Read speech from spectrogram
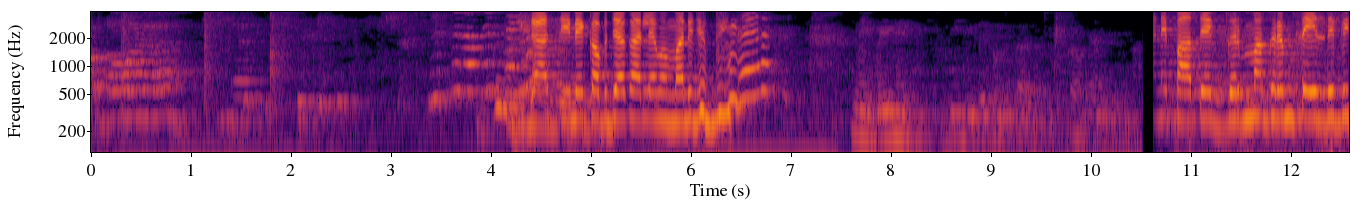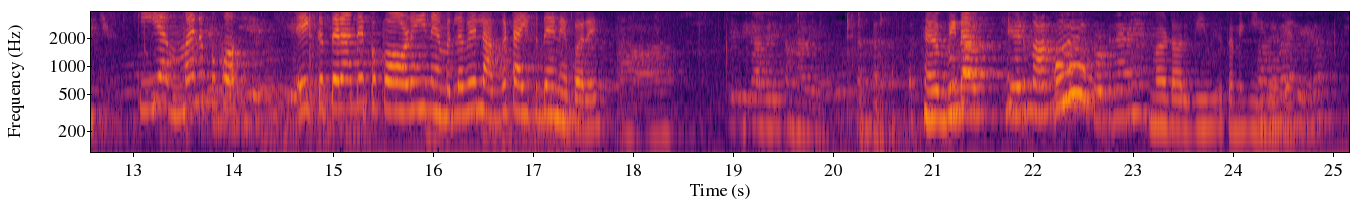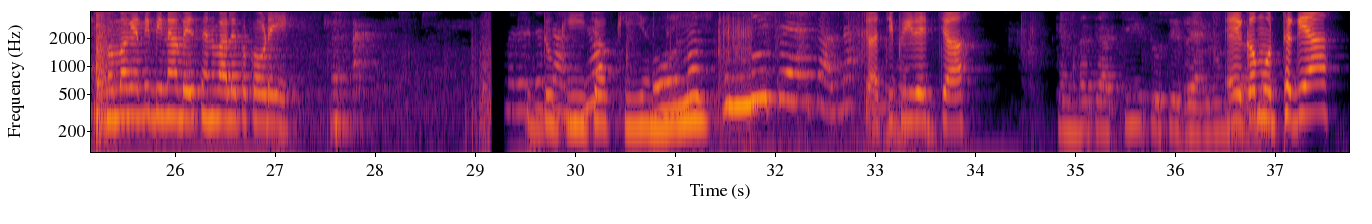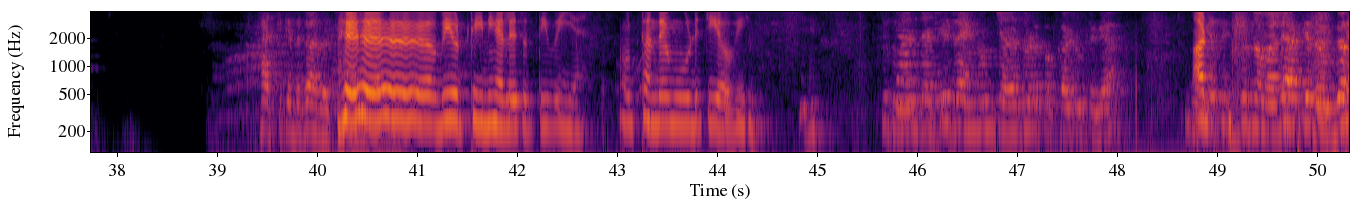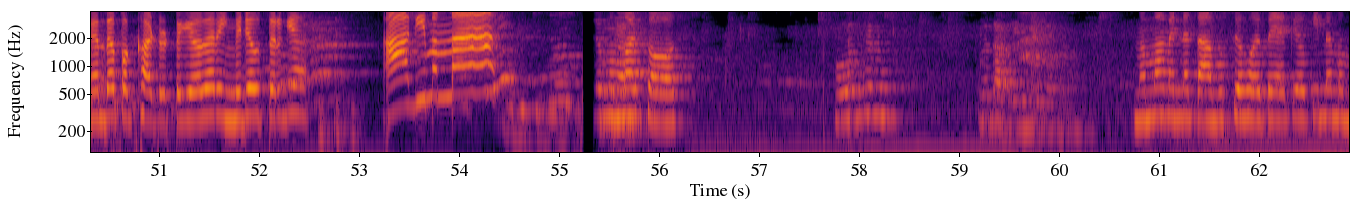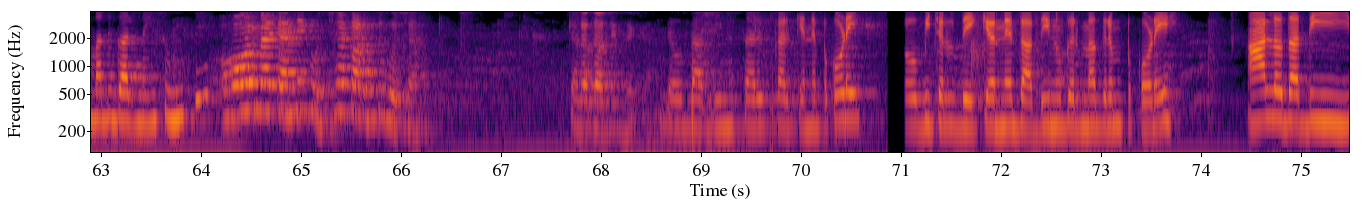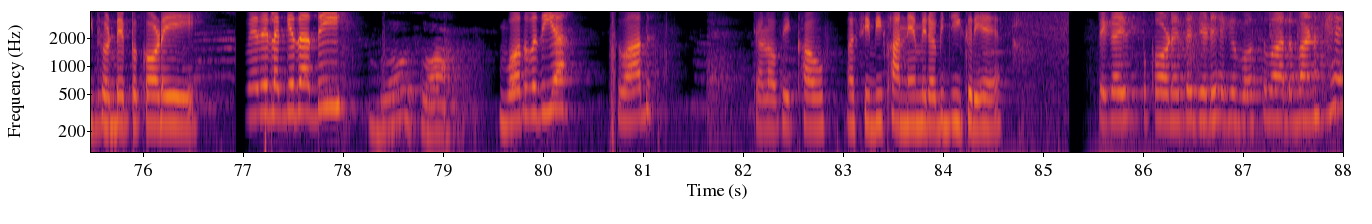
ਚਾਚੀ ਨੇ ਕਬਜ਼ਾ ਕਰ ਲਿਆ ਮੰਮਾ ਦੀ ਜੁੱਤੀ ਨੇ। ਨਹੀਂ ਬਈ ਨਹੀਂ ਦੀਦੀ ਦੇ ਤੁਹਾਨੂੰ ਕਰ ਨੇ ਪਾਤੇ ਗਰਮਾ ਗਰਮ ਤੇਲ ਦੇ ਵਿੱਚ। ਕੀ ਹੈ ਮੰਮਾ ਇਹਨੂੰ ਪਕੌ ਇੱਕ ਤਰ੍ਹਾਂ ਦੇ ਪਕੌੜੇ ਹੀ ਨੇ ਮਤਲਬ ਇਹ ਅਲੱਗ ਟਾਈਪ ਦੇ ਨੇ ਪਰ ਇਹ। ਹਾਂ ਇਹ ਬਿਨਾ ਬੇਸਨ ਵਾਲੇ ਬਿਨਾ ਛੇੜ ਮਾਰ ਨਾ ਟੁੱਟ ਜਾਣੇ। ਮੈਂ ਡਰ ਗਈ ਪਤਾ ਨਹੀਂ ਕੀ ਹੋ ਗਿਆ। ਮੰਮਾ ਕਹਿੰਦੀ ਬਿਨਾ ਬੇਸਨ ਵਾਲੇ ਪਕੌੜੇ। ਸਿੱਧੂ ਕੀ ਚਾਕੀ ਜਾਂਦੇ। ਚਾਚੀ ਪੀਰੇ ਚਾ ਕਹਿੰਦਾ ਚਾਚੀ ਤੁਸੀਂ ਡਰਾਇੰਗ ਰੂਮ ਏਕਮ ਉੱਠ ਗਿਆ। ਹੱਚ ਕੇ ਦਿਖਾ ਦਿਓ ਅਭੀ ਉੱਠੀ ਨਹੀਂ ਹਲੇ ਸੁੱਤੀ ਪਈ ਹੈ ਉੱਠਣ ਦੇ ਮੂਡ 'ਚ ਹੀ ਆ ਉਹ ਵੀ। ਸਿੱਧੂ ਚਾਚੀ ਡਰਾਇੰਗ ਰੂਮ ਚੱਲ ਥੋੜਾ ਪੱਕਾ ਟੁੱਟ ਗਿਆ। ਅੱਡ- ਅੱਜ ਸਿੱਧੂ ਨਵਾਂ ਲਿਆ ਕੇ ਦਊਗਾ। ਕਹਿੰਦਾ ਪੱਖਾ ਟੁੱਟ ਗਿਆ ਉਹਦਾ ਰਿੰਗ ਜਿਹਾ ਉਤਰ ਗਿਆ। ਆ ਗਈ ਮੰਮਾ। ਲੋ ਮੰਮਾ ਸੌਸ ਹੋਰ ਫਿਰ? ਮੈਂ ਦਾਦੀ ਨੂੰ ਦੇ ਦੇਣਾ। ਮੰਮਾ ਮੇਰੇ ਨਾਲ ਤਾਂ ਗੁੱਸੇ ਹੋਏ ਪਏ ਆ ਕਿਉਂਕਿ ਮੈਂ ਮੰਮਾ ਦੀ ਗੱਲ ਨਹੀਂ ਸੁਣੀ ਸੀ। ਹੋਰ ਮੈਂ ਕਹਿੰਦੀ ਕੁਛ ਹੈ ਕਰ ਤੂੰ ਕੁਛ ਹੈ ਚਲੋ। ਦਾਦੀ ਨੂੰ ਦੇ ਕੇ ਆਉਣਾ। ਲੋ ਦਾਦੀ ਨੂੰ ਸਰਵ ਕਰਕੇ ਨੇ ਪਕੌੜੇ। ਉਹ ਵੀ ਚਲੋ ਦੇਖ ਕੇ ਉਹਨੇ ਦਾਦੀ ਨੂੰ ਗਰਮਾ ਗਰਮ ਪਕੌੜੇ। ਆ ਲੋ ਦਾਦੀ ਤੁਹਾਡੇ ਪਕੌੜੇ। ਮੇਰੇ ਲੱਗੇ ਦਾਦੀ? ਬਹੁਤ ਸਵਾਦ। ਬਹੁਤ ਵਧੀਆ ਸਵਾਦ। ਚਲੋ ਫੇਰ ਖਾਓ ਅਸੀਂ ਵੀ ਖਾਣੇ ਮੇਰਾ ਵੀ ਜੀ ਕਰਿਆ ਹੈ ਤੇ ਗਾਇਸ ਪਕੌੜੇ ਤਾਂ ਜਿਹੜੇ ਹੈਗੇ ਬਹੁਤ ਸਵਾਦ ਬਣ ਗਏ।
